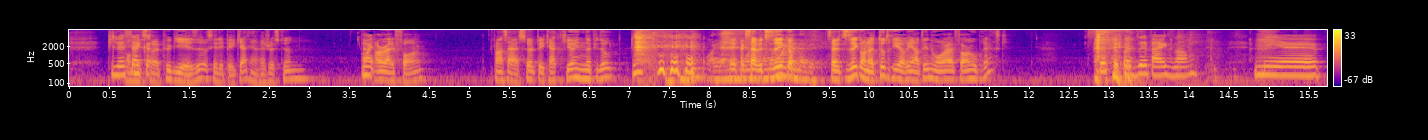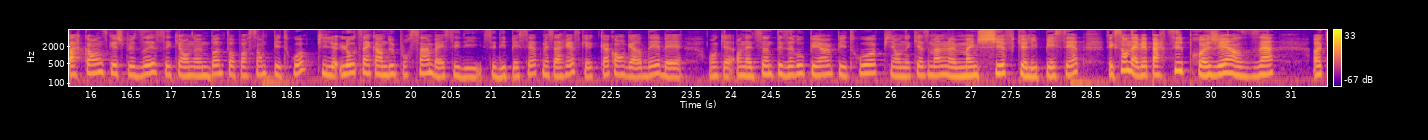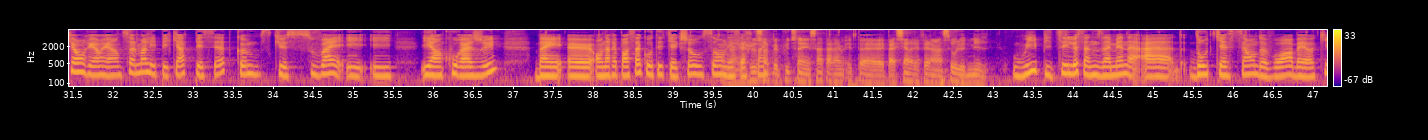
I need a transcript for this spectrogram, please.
Puis le Bon, ben, 5... c'est un peu biaisé, parce que les P4, il y en reste juste une. Ouais. Un alpha 1. Je pense à la seule P4 qu'il y a, il n'y en a plus d'autres. Ça veut-tu dire qu'on veut dire qu'on a tous réorienté nos alpha 1 ou presque? Ça, je peux pas te dire, par exemple. Mais euh, par contre, ce que je peux dire, c'est qu'on a une bonne proportion de P3. Puis l'autre 52 ben c'est des, c'est des P7. Mais ça reste que quand on regardait, ben on, on additionne P0, P1, P3, puis on a quasiment le même chiffre que les P7. Fait que si on avait parti le projet en se disant, OK, on réoriente seulement les P4, P7, comme ce que souvent est, est, est encouragé, ben euh, on aurait passé à côté de quelque chose, ça, on, est aurait certain. juste un peu plus de 500 param- pa- patients référencés au lieu de 1000. Oui, puis tu sais là ça nous amène à, à d'autres questions de voir ben OK,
